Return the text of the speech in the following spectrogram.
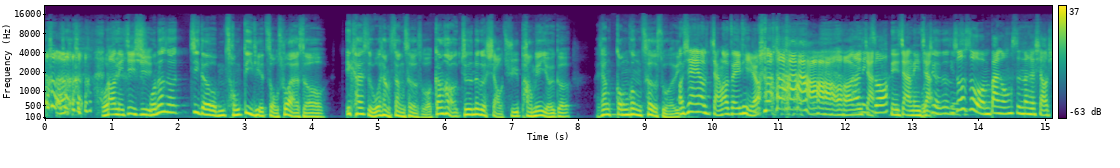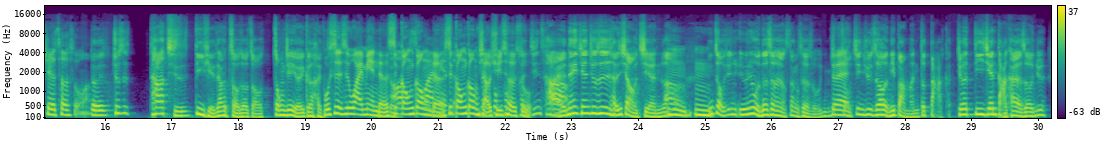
好，你继续。我那时候记得，我们从地铁走出来的时候，一开始我想上厕所，刚好就是那个小区旁边有一个很像公共厕所的地方。我现在要讲到这一题了。好好好，你讲，你讲，你讲。你说是我们办公室那个小区的厕所吗？对，就是。它其实地铁这样走走走，中间有一个很不是是外面的，是公共的，是公共小区厕所，很精彩。那间就是很小间，然后你走进去，因为我那时候很想上厕所，你走进去之后，你把门都打开，就是第一间打开的时候，你就。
